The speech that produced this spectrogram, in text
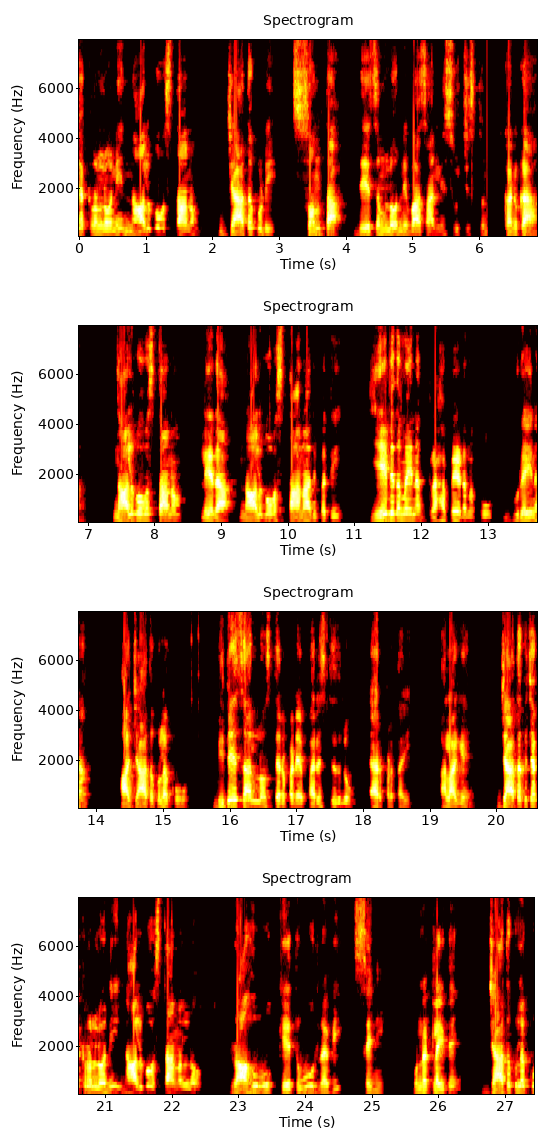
చక్రంలోని నాలుగవ స్థానం జాతకుడి సొంత దేశంలో నివాసాన్ని సూచిస్తుంది. కనుక నాలుగవ స్థానం లేదా నాలుగవ స్థానాధిపతి ఏ విధమైన గ్రహపీడనకు గురైనా ఆ జాతకులకు విదేశాల్లో స్థిరపడే పరిస్థితులు ఏర్పడతాయి. అలాగే జాతక చక్రంలోని నాలుగవ స్థానంలో రాహువు కేతువు రవి శని ఉన్నట్లయితే జాతకులకు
